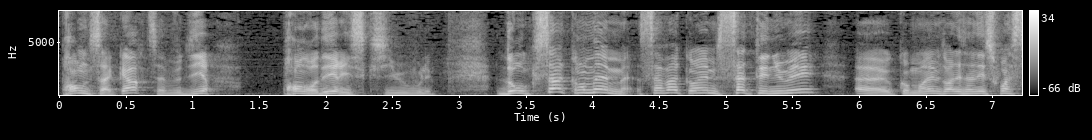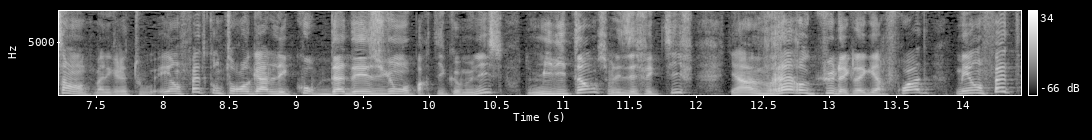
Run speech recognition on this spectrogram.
Prendre sa carte, ça veut dire prendre des risques, si vous voulez. Donc ça, quand même, ça va quand même s'atténuer euh, comme même dans les années 60 malgré tout. Et en fait, quand on regarde les courbes d'adhésion au Parti communiste, de militants sur les effectifs, il y a un vrai recul avec la guerre froide, mais en fait,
